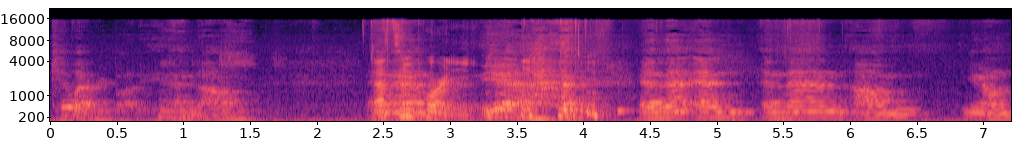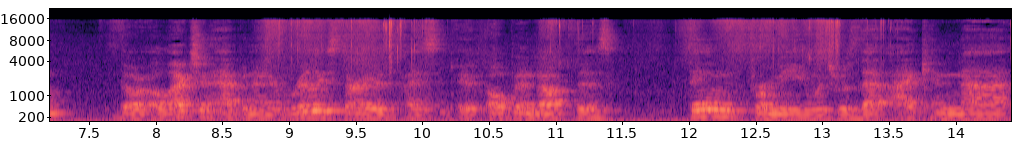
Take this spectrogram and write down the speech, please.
kill everybody. Mhm. And um, and That's then- important. Yeah, and then and and then um, you know the election happened and it really started. I it opened up this thing for me, which was that I cannot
